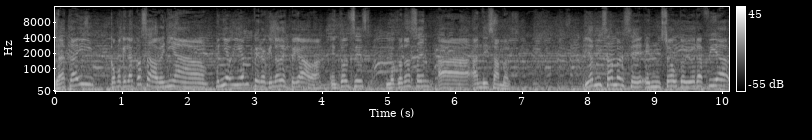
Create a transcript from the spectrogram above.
Y hasta ahí, como que la cosa venía, venía bien, pero que no despegaba. Entonces lo conocen a Andy Summers. Y Andy Summers eh, en su autobiografía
